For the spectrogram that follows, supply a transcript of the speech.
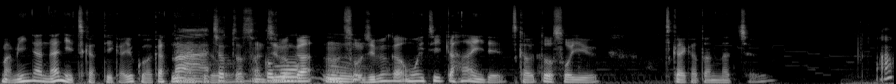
まあみんな何に使っていいかよく分かってないけど、まあちょっとそこも自分が、うんうんそう自分が思いついた範囲で使うとそういう使い方になっちゃう。アッ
